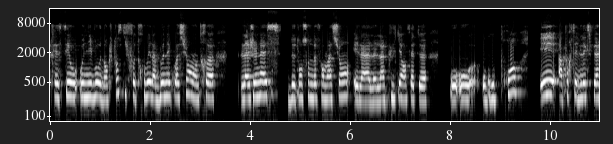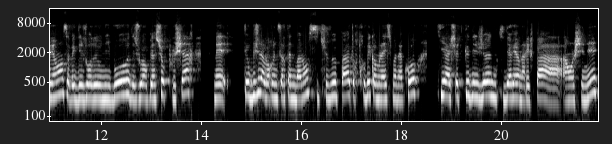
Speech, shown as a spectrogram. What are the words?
rester au haut niveau. Donc je pense qu'il faut trouver la bonne équation entre la jeunesse de ton centre de formation et l'inculquer en fait euh, au, au, au, groupe pro et apporter de l'expérience avec des joueurs de haut niveau, des joueurs bien sûr plus chers, mais tu es obligé d'avoir une certaine balance si tu veux pas te retrouver comme l'AS Monaco qui achète que des jeunes qui derrière n'arrivent pas à, enchaîner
